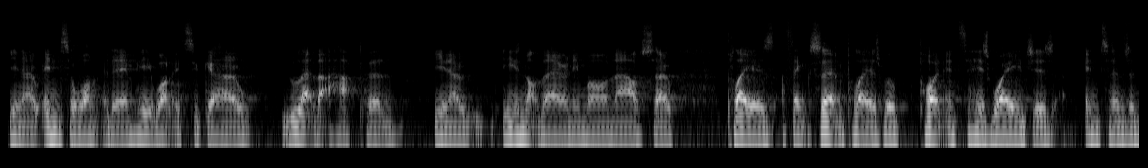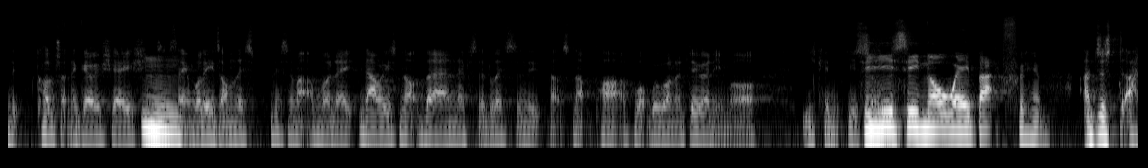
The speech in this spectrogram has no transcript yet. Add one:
You know, Inter wanted him, he wanted to go. Let that happen. You know, he's not there anymore now. So players, I think certain players were pointing to his wages in terms of the contract negotiations Mm. and saying, well, he's on this this amount of money. Now he's not there, and they've said, listen, that's not part of what we want to do anymore. You can. You So you see no way back for him. I just, I,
